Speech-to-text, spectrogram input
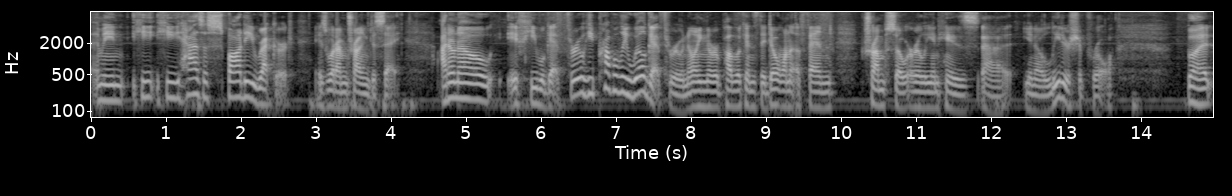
I mean, he he has a spotty record, is what I'm trying to say. I don't know if he will get through. He probably will get through, knowing the Republicans. They don't want to offend Trump so early in his, uh, you know, leadership role. But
